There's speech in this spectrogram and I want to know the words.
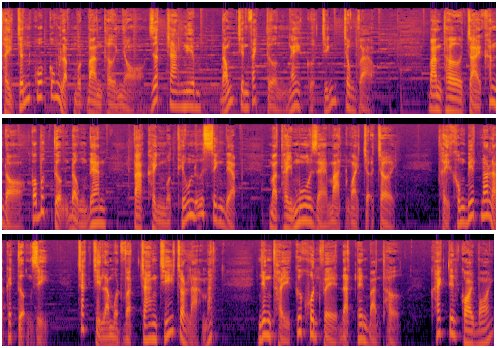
thầy Trấn Quốc cũng lập một bàn thờ nhỏ rất trang nghiêm đóng trên vách tường ngay cửa chính trông vào. Bàn thờ trải khăn đỏ có bức tượng đồng đen tạc hình một thiếu nữ xinh đẹp mà thầy mua rẻ mạt ngoài chợ trời. Thầy không biết nó là cái tượng gì, chắc chỉ là một vật trang trí cho lạ mắt. Nhưng thầy cứ khuôn về đặt lên bàn thờ. Khách đến coi bói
